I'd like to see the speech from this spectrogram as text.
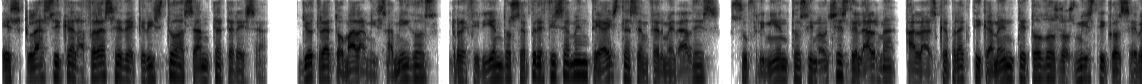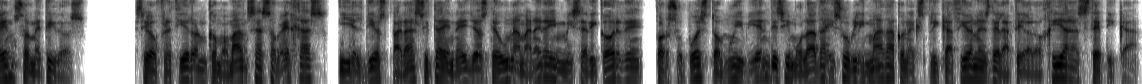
Es clásica la frase de Cristo a Santa Teresa. Yo trato mal a mis amigos, refiriéndose precisamente a estas enfermedades, sufrimientos y noches del alma, a las que prácticamente todos los místicos se ven sometidos. Se ofrecieron como mansas ovejas, y el dios parásita en ellos de una manera inmisericorde, por supuesto muy bien disimulada y sublimada con explicaciones de la teología ascética.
